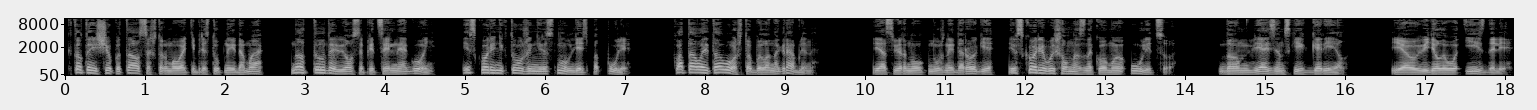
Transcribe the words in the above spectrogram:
Кто-то еще пытался штурмовать неприступные дома, но оттуда велся прицельный огонь, и вскоре никто уже не рискнул лезть под пули. Хватало и того, что было награблено. Я свернул к нужной дороге и вскоре вышел на знакомую улицу. Дом Вяземских горел. Я увидел его издали,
